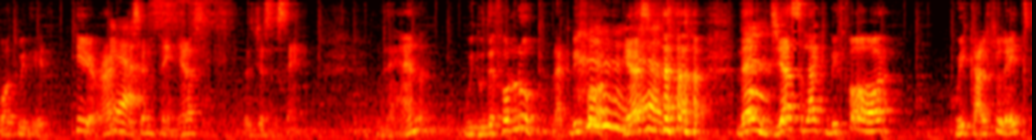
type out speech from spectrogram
what we did here, right? Yes. The same thing, yes? It's just the same. Then we do the for loop, like before, yes? Yes. then, just like before, we calculate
